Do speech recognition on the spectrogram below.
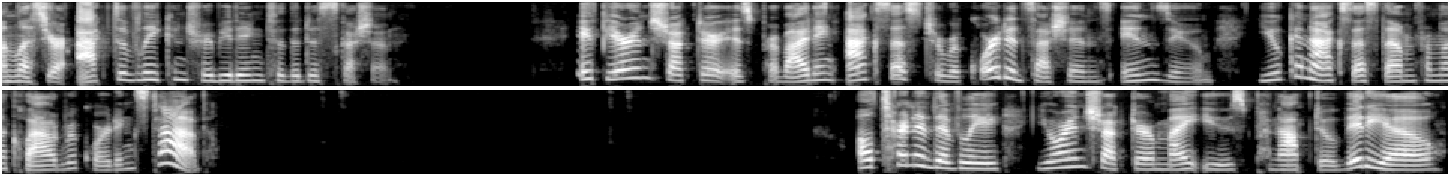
unless you're actively contributing to the discussion. If your instructor is providing access to recorded sessions in Zoom, you can access them from the Cloud Recordings tab. Alternatively, your instructor might use Panopto Video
